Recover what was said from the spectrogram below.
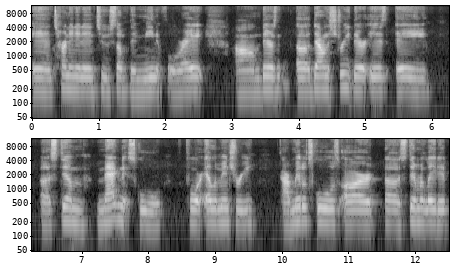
and turning it into something meaningful, right? Um, there's uh, down the street, there is a, a, STEM magnet school for elementary. Our middle schools are uh, STEM related.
